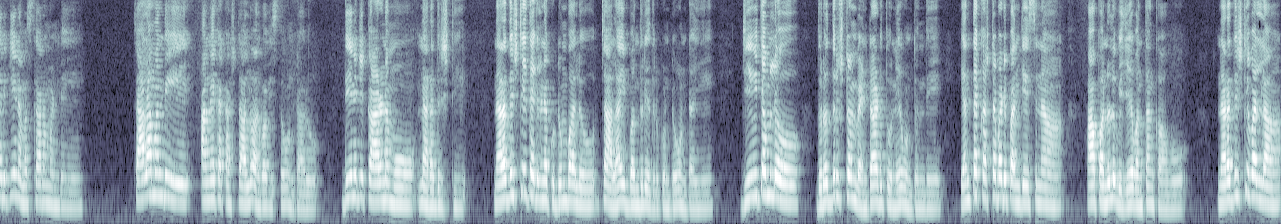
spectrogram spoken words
అందరికీ నమస్కారం అండి. చాలామంది అనేక కష్టాలు అనుభవిస్తూ ఉంటారు. దీనికి కారణము నరదృష్టి. నరదృష్టి తగిలిన కుటుంబాలు చాలా ఇబ్బందులు ఎదుర్కొంటూ ఉంటాయి. జీవితంలో దురదృష్టం వెంటాడుతూనే ఉంటుంది. ఎంత కష్టపడి పనిచేసినా ఆ పనులు విజయవంతం కావు. నరదృష్టి వల్ల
